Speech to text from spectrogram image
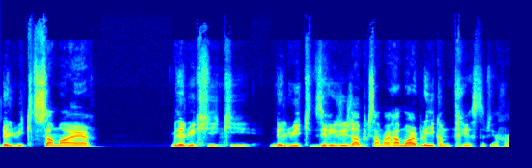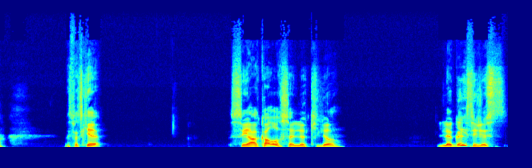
de lui qui tue sa mère, mais de lui qui, qui de lui qui dirige les gens puis que sa mère a meurt, puis là, il est comme triste. puis- c'est parce que c'est encore ce Lucky là. Le gars, c'est juste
